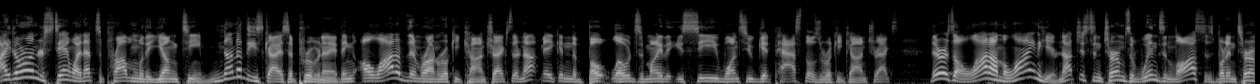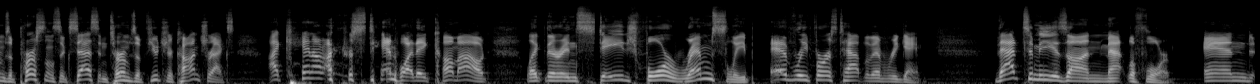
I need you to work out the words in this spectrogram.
I don't understand why that's a problem with a young team. None of these guys have proven anything. A lot of them are on rookie contracts. They're not making the boatloads of money that you see once you get past those rookie contracts. There is a lot on the line here, not just in terms of wins and losses, but in terms of personal success, in terms of future contracts. I cannot understand why they come out like they're in stage four REM sleep every first half of every game. That to me is on Matt LaFleur. And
